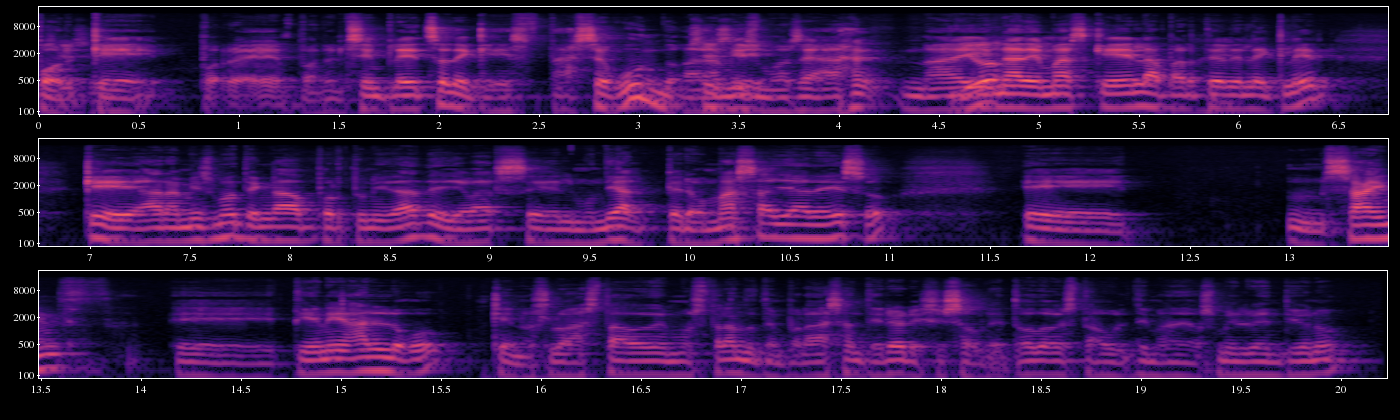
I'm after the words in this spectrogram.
porque Por, eh, por el simple hecho de que está segundo ahora mismo. O sea, no hay Yo- nadie más que él, aparte de Leclerc, que ahora mismo tenga oportunidad de llevarse el Mundial. Pero más allá de eso, eh, Sainz eh, tiene algo que nos lo ha estado demostrando temporadas anteriores y sobre todo esta última de 2021.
